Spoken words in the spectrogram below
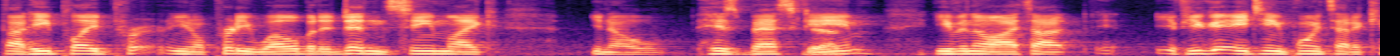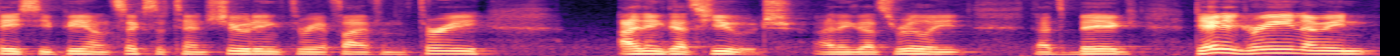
Thought he played pr- you know pretty well, but it didn't seem like you know his best Yeah. game. Even though I thought if you get 18 points out of KCP on six of 10 shooting, three of five from three, I think that's huge. I think that's really that's big. Danny Green, I mean,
